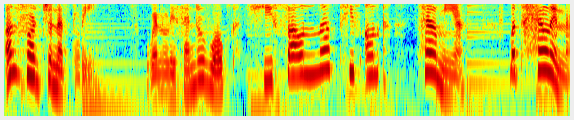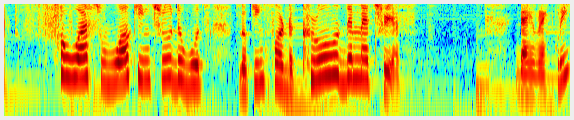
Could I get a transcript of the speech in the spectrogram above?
Unfortunately, when Lysander woke, he saw not his own Hermia, but Helena, who was walking through the woods looking for the cruel Demetrius. Directly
